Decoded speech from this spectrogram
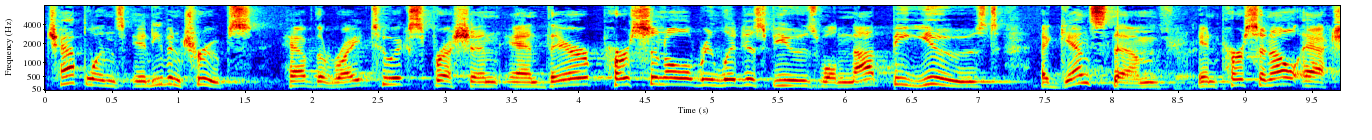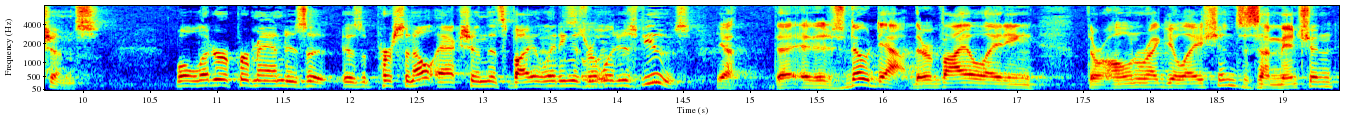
chaplains and even troops have the right to expression, and their personal religious views will not be used against them right. in personnel actions. Well, letter of reprimand is a, is a personnel action that's violating Absolutely. his religious views. Yeah, there's no doubt. They're violating their own regulations. As I mentioned,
